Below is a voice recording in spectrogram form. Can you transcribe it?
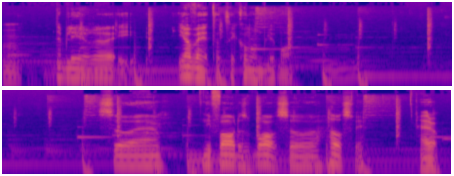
Mm. Det blir, eh, jag vet att det kommer att bli bra. Så eh, ni får ha det så bra så hörs vi. Hej då.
